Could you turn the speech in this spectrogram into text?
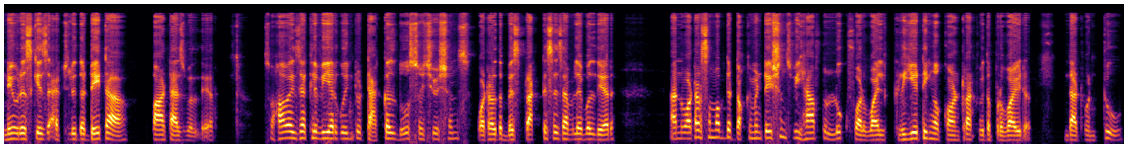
New risk is actually the data part as well there. So how exactly we are going to tackle those situations? What are the best practices available there? And what are some of the documentations we have to look for while creating a contract with a provider? That one too,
